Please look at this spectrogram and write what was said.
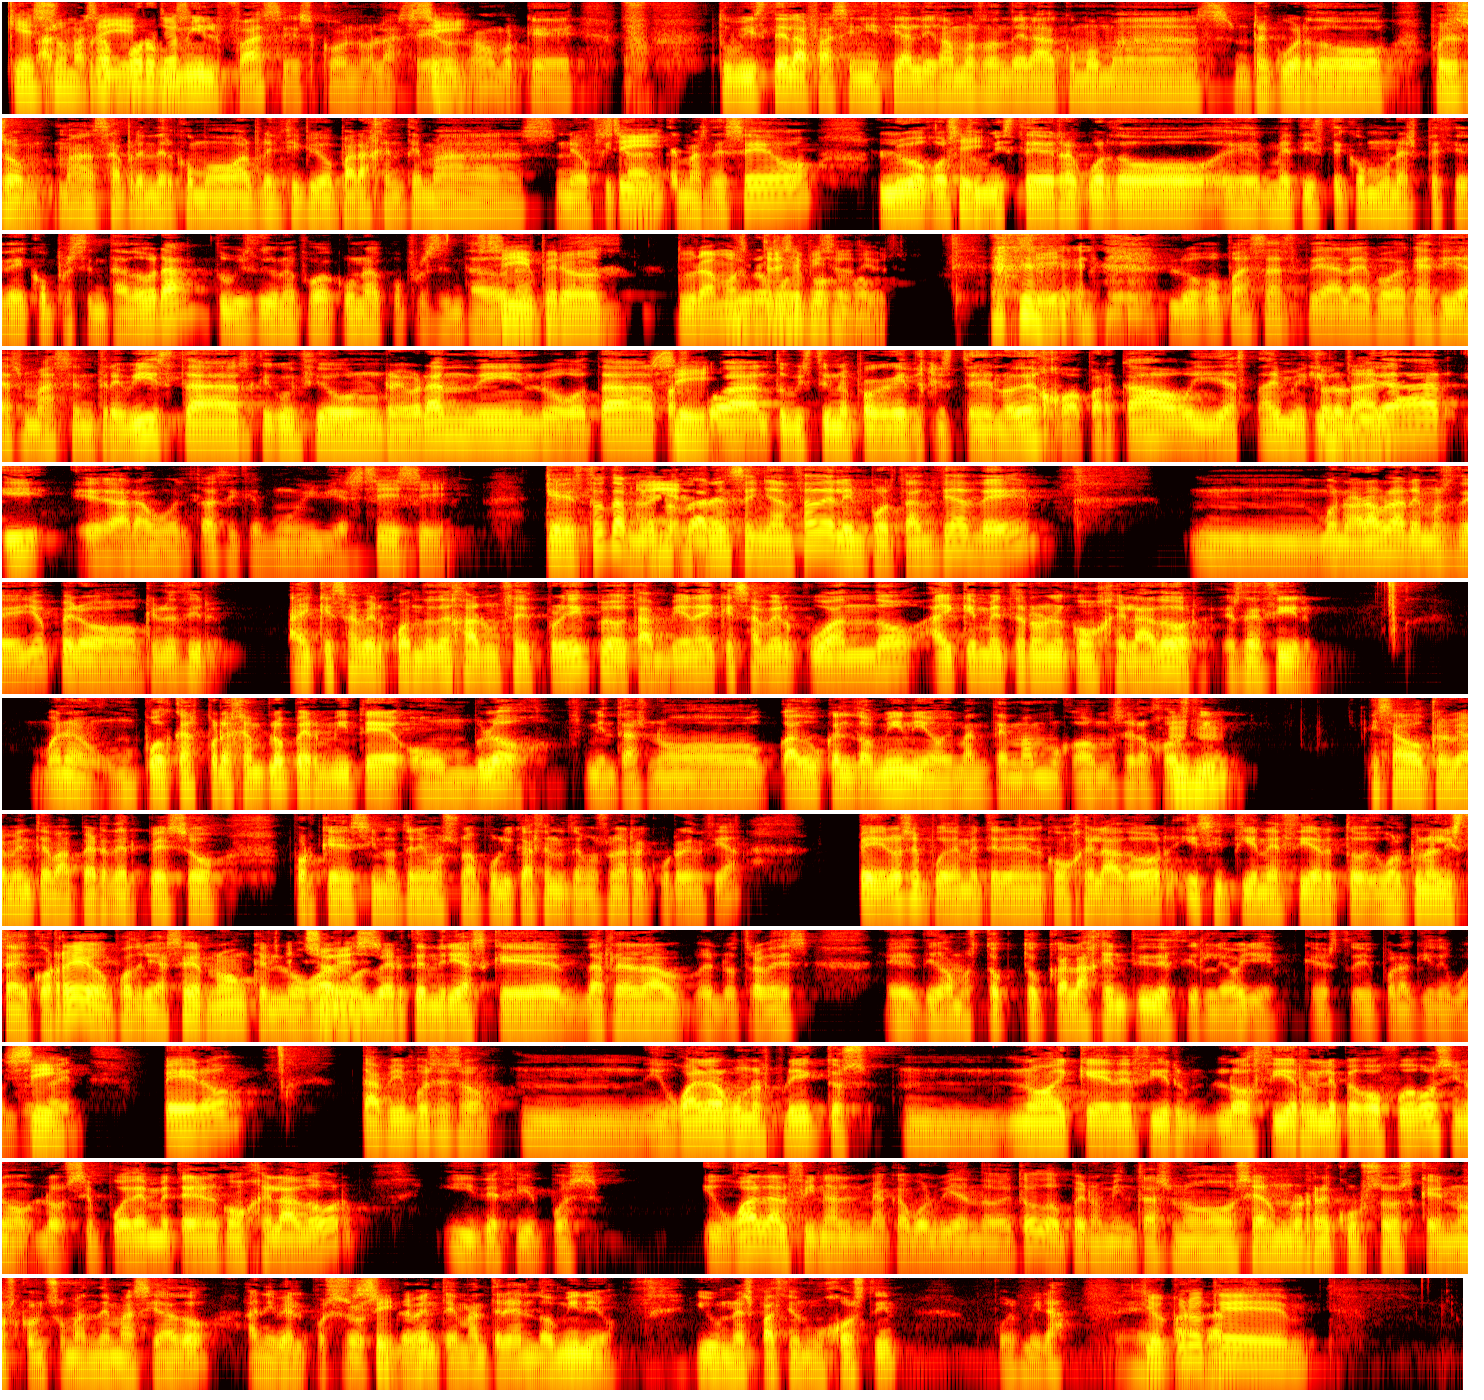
que Has son pasado por mil fases con Olaseo, ¿no? Porque tuviste la fase inicial, digamos, donde era como más, recuerdo, pues eso, más aprender como al principio para gente más neófita, temas de SEO. Luego estuviste, recuerdo, eh, metiste como una especie de copresentadora. Tuviste una época con una copresentadora. Sí, pero duramos tres episodios. ¿Sí? luego pasaste a la época que hacías más entrevistas, que coincidió con un rebranding, luego tal, Pascual, tuviste una época que dijiste lo dejo aparcado y ya está, y me quiero olvidar, y eh, ahora vuelta, así que muy bien. Sí, sí. Que esto también nos da la enseñanza de la importancia de. Mm, bueno, ahora hablaremos de ello, pero quiero decir, hay que saber cuándo dejar un side project, pero también hay que saber cuándo hay que meterlo en el congelador. Es decir, bueno, un podcast, por ejemplo, permite, o un blog, mientras no caduque el dominio y mantengamos el hosting, es algo que obviamente va a perder peso porque si no tenemos una publicación, no tenemos una recurrencia, pero se puede meter en el congelador y si tiene cierto, igual que una lista de correo podría ser, ¿no? Aunque luego al volver tendrías que darle otra vez, eh, digamos, toc toc a la gente y decirle, oye, que estoy por aquí de vuelta. Sí. Pero también, pues eso, mm, igual algunos proyectos mm, no hay que decir lo cierro y le pego fuego, sino lo, se pueden meter en el congelador y decir, pues igual al final me acabo olvidando de todo, pero mientras no sean unos recursos que nos consuman demasiado, a nivel, pues eso, simplemente mantener el dominio y un espacio en un hosting, pues mira. Eh, Yo creo que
